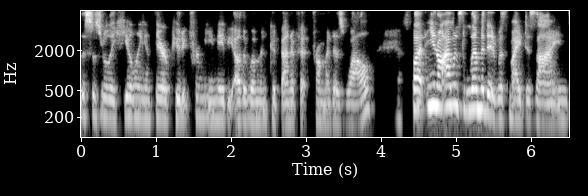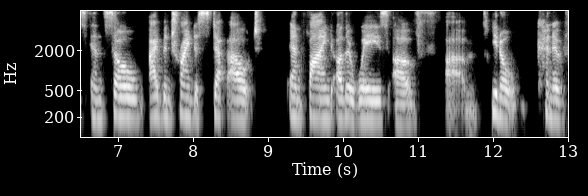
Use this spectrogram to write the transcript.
this was really healing and therapeutic for me, maybe other women could benefit from it as well. Yes. But, you know, I was limited with my designs. And so I've been trying to step out and find other ways of, um, you know, kind of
